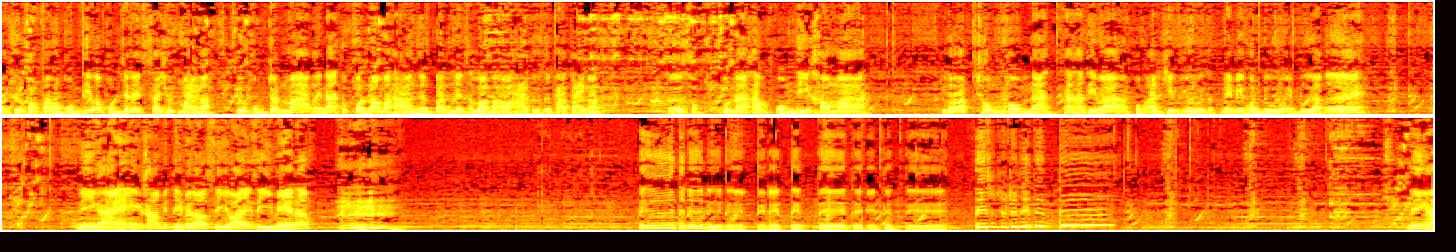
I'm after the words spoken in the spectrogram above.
มันคือความฝันของผมที่ว่าผมจะได้ใส่ชุดใหม่เนาะคือผมจนมากเลยนะ ทุกคนเนาะมาหาเงินปั่นเล่นสล็อตมาเอาหาซื้อเสื้อผ้าใส่เนาะเออขอบคุณนะครับ ผมที่เข้ามารับชมผมนะทั้งทั้งที่ว่าผมอัดคลิปอยู่ไม่มีคนดูไอ้เบือกเอ้ยนี่ไงข้ามมิติไปแล้ว 404 เมตรครับตื้อตื้อตื้อตื้อตื้อตื้อตื้อตื้อตื้อตื้อตื้อตื้อตื้อตื้อตื้อ นี่ไง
